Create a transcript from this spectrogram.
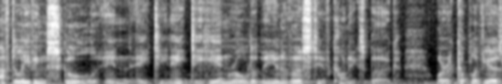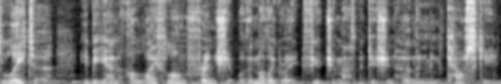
After leaving school in 1880 he enrolled at the University of Königsberg where a couple of years later he began a lifelong friendship with another great future mathematician Hermann Minkowski.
